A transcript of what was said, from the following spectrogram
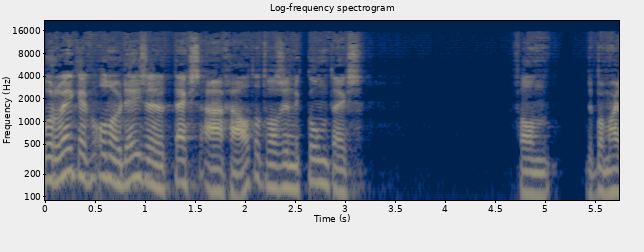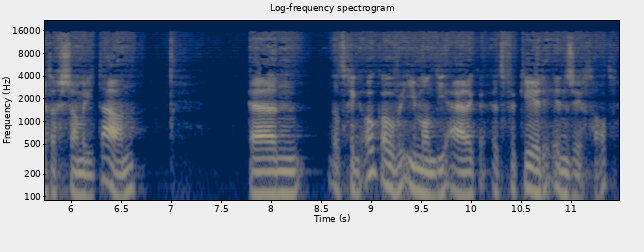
Vorige week heeft Onno deze tekst aangehaald. Dat was in de context van de barmhartige Samaritaan. En dat ging ook over iemand die eigenlijk het verkeerde inzicht had. Dat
